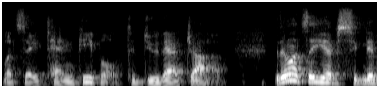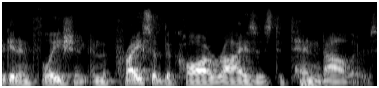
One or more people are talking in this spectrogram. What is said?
let's say, 10 people to do that job. But then let's say you have significant inflation and the price of the car rises to $10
